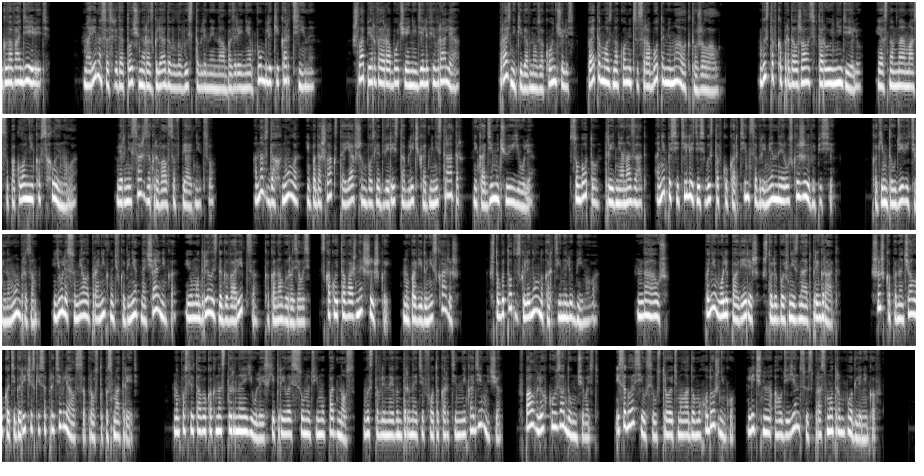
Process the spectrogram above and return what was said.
Глава 9. Марина сосредоточенно разглядывала выставленные на обозрение публики картины. Шла первая рабочая неделя февраля. Праздники давно закончились, поэтому ознакомиться с работами мало кто желал. Выставка продолжалась вторую неделю, и основная масса поклонников схлынула. Вернисаж закрывался в пятницу. Она вздохнула и подошла к стоявшим возле двери с табличкой «Администратор» Никодимычу и Юле. В субботу, три дня назад, они посетили здесь выставку картин современной русской живописи. Каким-то удивительным образом Юля сумела проникнуть в кабинет начальника и умудрилась договориться, как она выразилась, с какой-то важной шишкой, но по виду не скажешь, чтобы тот взглянул на картины любимого. Да уж, поневоле поверишь, что любовь не знает преград. Шишка поначалу категорически сопротивлялся просто посмотреть, но после того, как настырная Юля исхитрилась сунуть ему под нос выставленные в интернете фото картин Никодимыча, впал в легкую задумчивость и согласился устроить молодому художнику личную аудиенцию с просмотром подлинников.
